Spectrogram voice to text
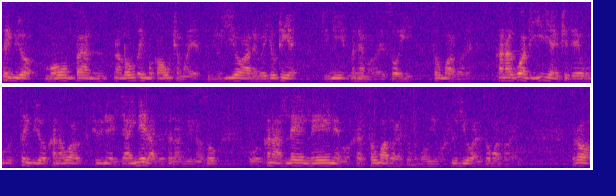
တိတ်ပြီးတော့မောပန်နှလုံးသိမကောင်းထင်ပါရဲ့လူကြီးယောဂါနဲ့ပဲရုတ်တရက်ဒီနေ့မနက်မှာပဲဆိုကြီးဆုံးမသွားတယ်ခန္ဓာကိုယ်ကဒီကြီးတိုင်းဖြစ်တယ်ဟိုတိတ်ပြီးတော့ခန္ဓာကိုယ်ကဖြူနေရိုင်နေလာလို့ဖြစ်လာပြီးတော့ဆိုဟိုခဏလဲလဲနေပေါ့ဆုံးမသွားတယ်ဆိုတဲ့ပုံမျိုးလူကြီးယောဂါနဲ့ဆုံးမသွားတယ်ဆိုတော့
